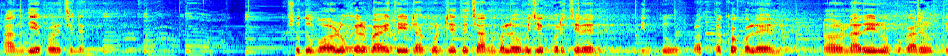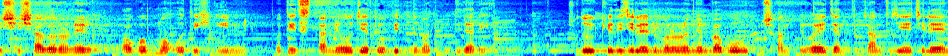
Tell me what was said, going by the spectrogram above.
প্রাণ দিয়ে করেছিলেন। শুধু বড় লোকের বাড়িতেই ঠাকুর যেতে চান বলে অভিযোগ করেছিলেন, কিন্তু প্রত্যক্ষ করলেন নরনারীর উপকারের উদ্দেশ্যে সাধারণের অগম্য অতিহীন অতীত স্থানেও যেত বিদ্যমাত্র দ্বিধা নেই শুধু কেঁদেছিলেন মনোরঞ্জন বাবু একটু শান্তি হয়ে জানতে জানতে চেয়েছিলেন,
